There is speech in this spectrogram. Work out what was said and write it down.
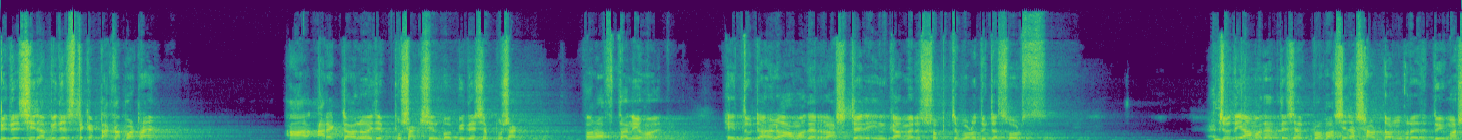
বিদেশিরা বিদেশ থেকে টাকা পাঠায়, আর আরেকটা হলো ওই যে পোশাক শিল্প, বিদেশে পোশাক রফতানি হয়। এই দুটা হলো আমাদের রাষ্ট্রের ইনকামের সবচেয়ে বড় দুইটা সোর্স যদি আমাদের দেশের প্রবাসীরা শাটডাউন করে, যে দুই মাস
